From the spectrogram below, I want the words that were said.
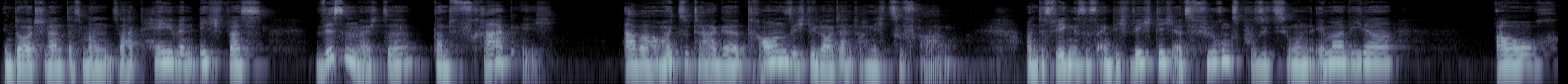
in Deutschland, dass man sagt, hey, wenn ich was wissen möchte, dann frag ich. Aber heutzutage trauen sich die Leute einfach nicht zu fragen. Und deswegen ist es eigentlich wichtig, als Führungsposition immer wieder auch,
